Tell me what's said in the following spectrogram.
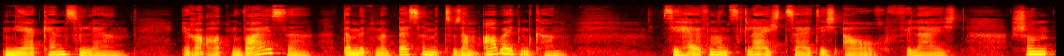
näher kennenzulernen, ihre Art und Weise, damit man besser mit zusammenarbeiten kann. Sie helfen uns gleichzeitig auch vielleicht schon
